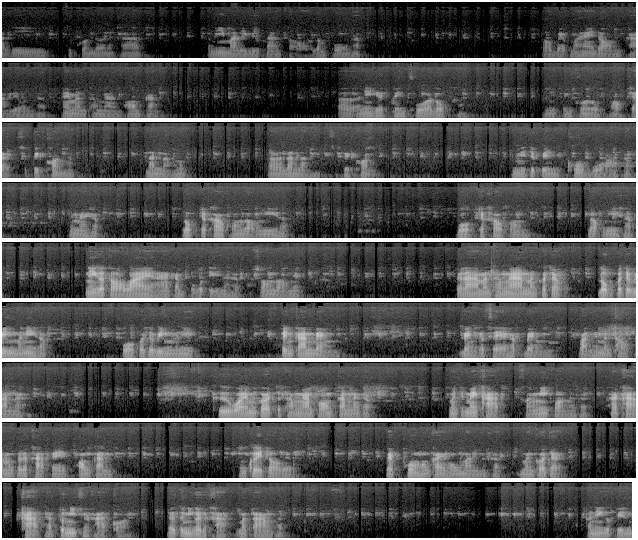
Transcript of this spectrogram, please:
วัสดีทุกคนด้วยนะครับ วันนี้มารีวิวการต่อลำโพงครับ ต่อแบบไม่ให้ดอกมันขาดเร็วนะครับ ให้มันทำงานพร้อมกัน เอ่อ อันนี้จะเป็นขั้วลบครับ อันนี้เป็นขั้วลบออกจากสเปคคอนครับด้านหลัง เอ่อ ด้านหลังสเปคคอนอันนี้จะเป็นขั้วบวกนะครับ เห็นไหมครับ ลบจะเข้าของดอกนี้ครับ บวกจะเข้าของดอกนี้ครับ นี่ก็ต่อ y หากันปกตินะครับสองดอกเนี่ยเวลามันทำงานมันก็จะลบก็จะวิ่งมานี่ครับ บวกก็จะวิ่งมานี่ เป็นการแบ่ง แบ่งกระแสครับ แบ่งบันให้มันเท่ากันนะ คือไว้มันก็จะทำงานพร้อมกันนะครับ มันจะไม่ขาดฝั่งนี้ก่อนนะครับ ถ้าขาดมันก็จะขาดไปพร้อมกัน ผมเคยต่อแบบ แบบพ่วงของใครของมันนะครับ มันก็จะขาดครับ ตัวนี้จะขาดก่อน แล้วตัวนี้ก็จะขาดมาตามครับ อันนี้ก็เป็น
